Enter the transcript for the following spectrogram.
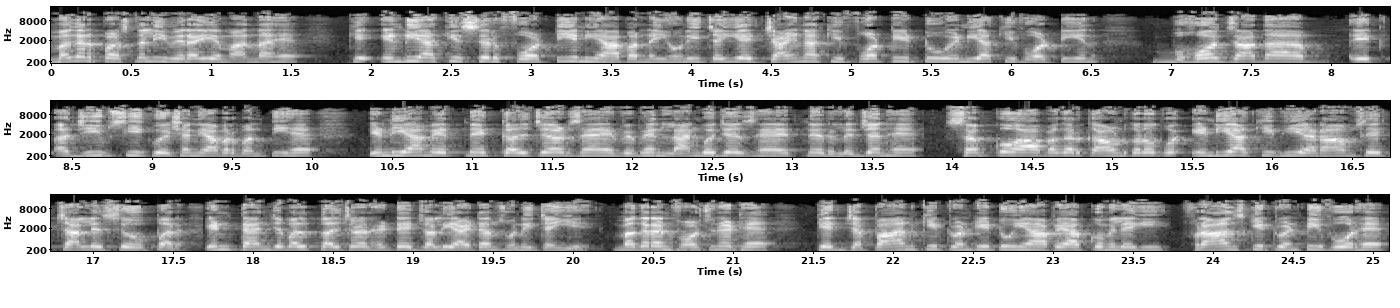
मगर पर्सनली मेरा ये मानना है कि इंडिया की सिर्फ़ 14 यहाँ पर नहीं होनी चाहिए। चाइना की 42 इंडिया की 14 बहुत ज़्यादा एक अजीब सी इक्वेशन यहाँ पर बनती है। इंडिया में इतने कल्चर्स हैं, विभिन्न लैंग्वेजेस हैं, इतने रिलीजन हैं। सबको आप अगर काउंट करो तो इंडिया की भी आराम से 40 से ऊपर इंटेंजिबल कल्चरल हेरिटेज वाली आइटम्स होनी चाहिए। मगर अनफॉर्चुनेट है कि जापान की 22 टू यहाँ पे आपको मिलेगी फ्रांस की 24 है।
